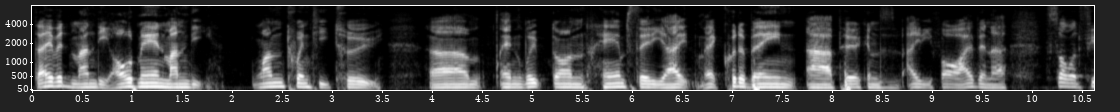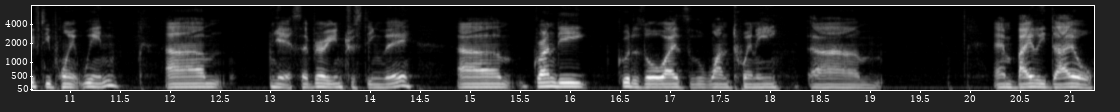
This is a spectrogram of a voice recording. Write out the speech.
David Mundy, old man Mundy, 122. Um, and looped on Ham 38. That could have been uh, Perkins 85 and a solid 50 point win. Um, yeah, so very interesting there. Um, Grundy, good as always, the 120. Um, and Bailey Dale,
